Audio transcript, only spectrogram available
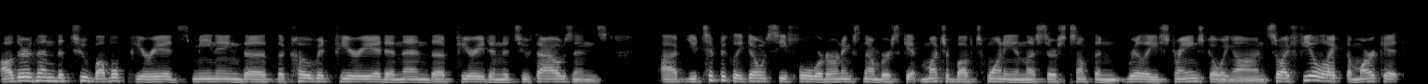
other than the two bubble periods, meaning the the COVID period and then the period in the 2000s, uh, you typically don't see forward earnings numbers get much above 20 unless there's something really strange going on. So I feel like the market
